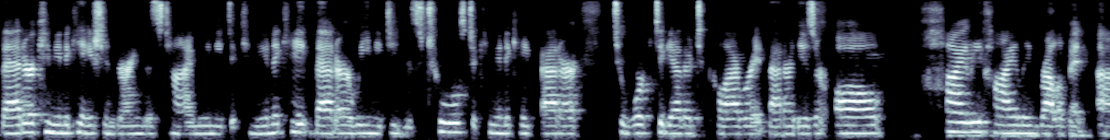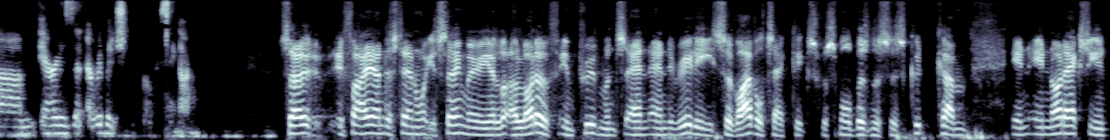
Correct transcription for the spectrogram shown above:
better communication during this time. We need to communicate better. We need to use tools to communicate better to work together to collaborate better. These are all highly highly relevant um, areas that everybody should be focusing on so, if I understand what you're saying, Mary, a lot of improvements and, and really survival tactics for small businesses could come in, in not actually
